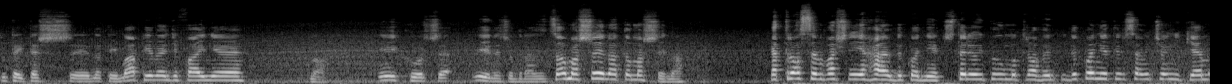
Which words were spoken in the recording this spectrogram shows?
Tutaj też e, na tej mapie będzie fajnie. No. I kurczę, widać od razu. Co maszyna, to maszyna. Katrosem właśnie jechałem dokładnie 4,5 motrowym i dokładnie tym samym ciągnikiem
